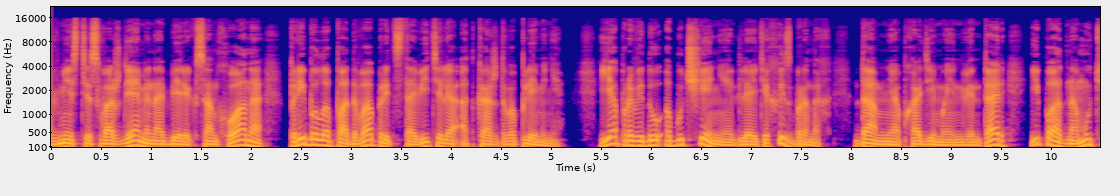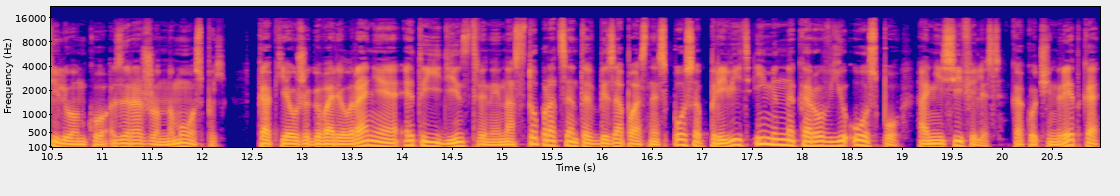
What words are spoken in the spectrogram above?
Вместе с вождями на берег Сан-Хуана прибыло по два представителя от каждого племени. Я проведу обучение для этих избранных, дам необходимый инвентарь и по одному теленку, зараженному оспой. Как я уже говорил ранее, это единственный на 100% безопасный способ привить именно коровью оспу, а не сифилис, как очень редко,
